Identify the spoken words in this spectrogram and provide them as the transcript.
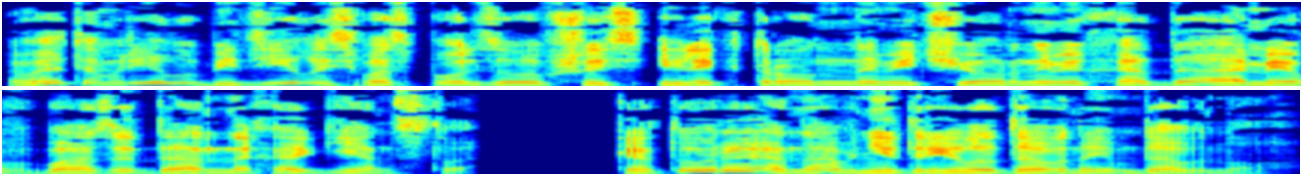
В этом Рил убедилась, воспользовавшись электронными черными ходами в базы данных агентства, которые она внедрила давным-давно.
